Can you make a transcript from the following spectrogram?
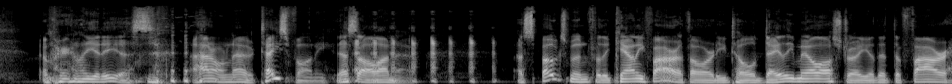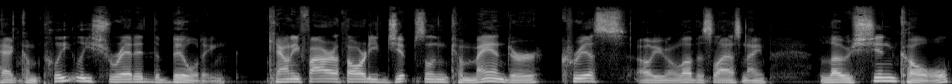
Apparently it is. I don't know. Tastes funny. That's all I know. A spokesman for the County Fire Authority told Daily Mail Australia that the fire had completely shredded the building. County Fire Authority Gippsland Commander Chris, oh, you're going to love this last name, Loshinkole,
